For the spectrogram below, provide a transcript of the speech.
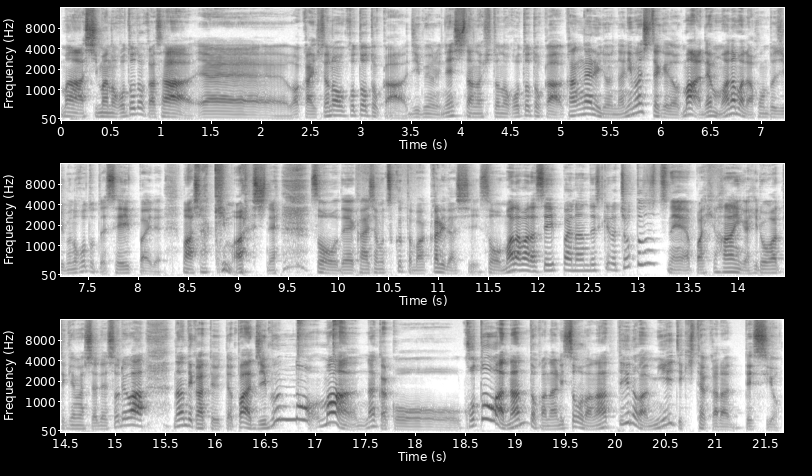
まあ、島のこととかさ、えー、若い人のこととか、自分よりね、下の人のこととか考えるようになりましたけど、まあ、でもまだまだ本当自分のことって精一杯で、まあ、借金もあるしね、そうで、会社も作ったばっかりだし、そう、まだまだ精一杯なんですけど、ちょっとずつね、やっぱ範囲が広がってきましたで、それは、なんでかって言ったら、やっぱ自分の、まあ、なんかこう、ことはなんとかなりそうだなっていうのが見えてきたからですよ。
